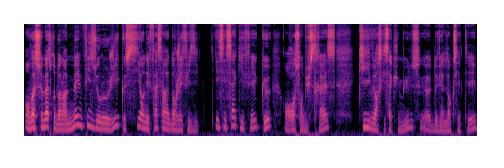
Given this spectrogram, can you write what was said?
On va se mettre dans la même physiologie que si on est face à un danger physique. Et c'est ça qui fait que on ressent du stress, qui lorsqu'il s'accumule euh, devient de l'anxiété,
